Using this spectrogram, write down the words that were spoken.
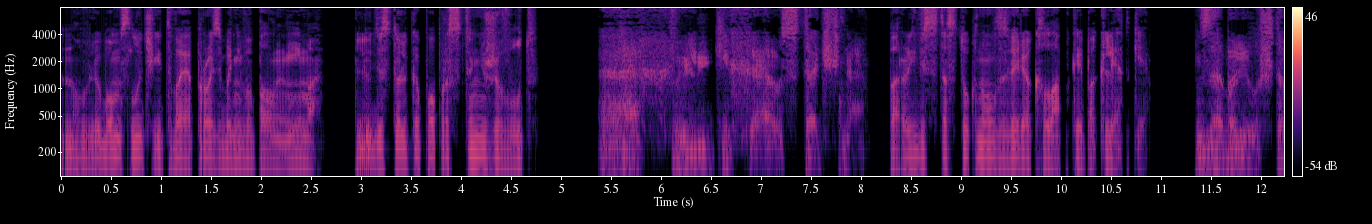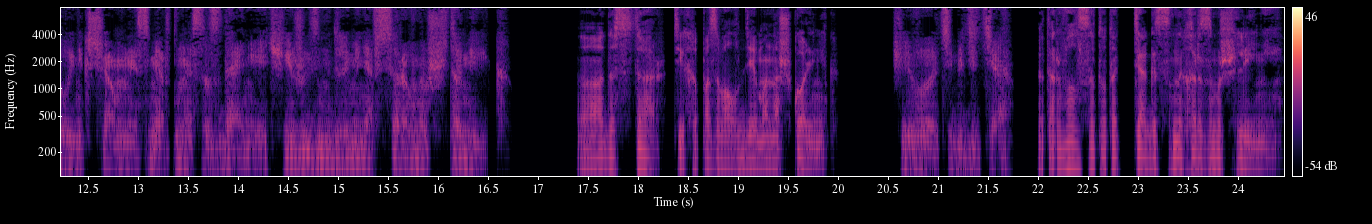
Но в любом случае твоя просьба невыполнима. Люди столько попросту не живут». «Ах, великий хаос, точно!» Порывисто стукнул зверек лапкой по клетке. «Забыл, что вы никчемные смертные создания, чьи жизни для меня все равно, что миг». «Ада Стар», — тихо позвал демона школьник. «Чего тебе, дитя?» Оторвался тот от тягостных размышлений.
